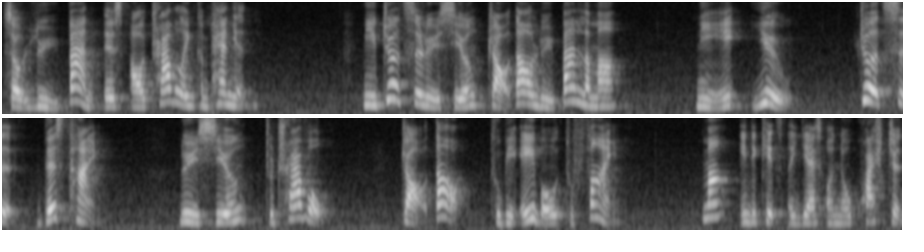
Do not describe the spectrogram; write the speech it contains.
So 旅伴 is our traveling companion. 你这次旅行找到旅伴了吗？你 you 这次 this time 旅行 to travel 找到 to be able to find. Ma indicates a yes or no question.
